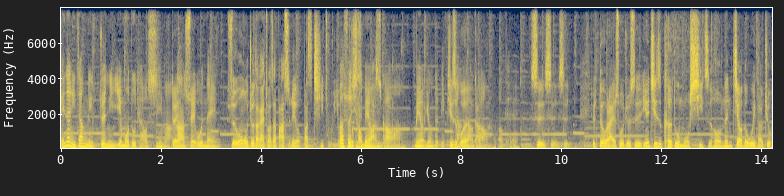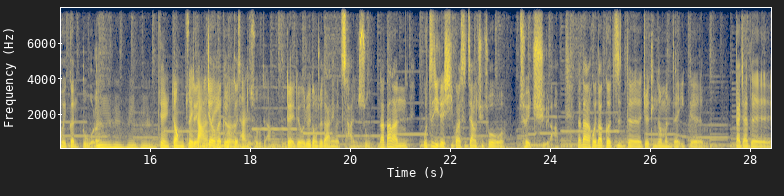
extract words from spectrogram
哎，那你这样你就是你研磨度调细嘛？对那水温呢？水温我就大概抓在八十六、八十七左右，啊，所以其实没有很高。啊，没有用的比其实不会很高。OK，是是是，就对我来说，就是因为其实刻度磨细之后，能叫的味道就会更多了。嗯嗯嗯嗯，就你动最大的那个参数这样子。对对，我觉得动最大的那个参数。那当然，我自己的习惯是这样去做萃取啦。那当然，回到各自的就听众们的一个大家的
